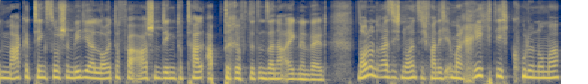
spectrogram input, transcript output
Marketing, Social Media Leute verarschen Ding total abdriftet in seiner eigenen Welt. 39,90 fand ich immer richtig coole Nummer.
